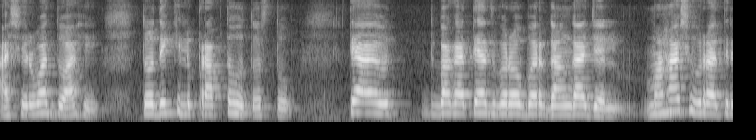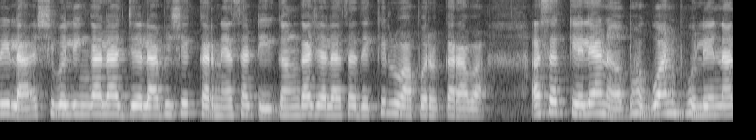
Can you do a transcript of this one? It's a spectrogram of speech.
आशीर्वाद जो आहे तो देखील प्राप्त होत असतो. त्या बघा त्याचबरोबर गंगाजल. महाशिवरात्रीला शिवलिंगाला जलाभिषेक करण्यासाठी गंगाजलाचा देखील वापर करावा. असं केल्यानं भगवान भोलेनाथ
